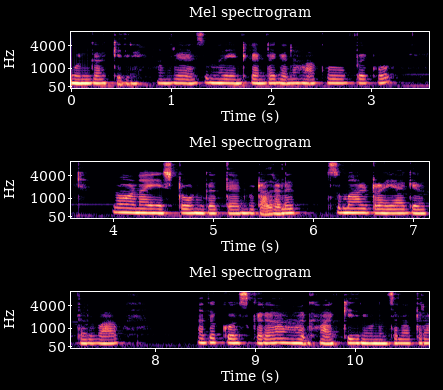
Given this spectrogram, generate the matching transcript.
ಒಣಗಾಕಿದ್ದೀನಿ. ಅಂದರೆ ಸುಮಾರು ಎಂಟು ಗಂಟೆಗೆಲ್ಲ ಹಾಕೋ ಹೋಗಬೇಕು. ನೋಡೋಣ ಎಷ್ಟು ಒಣಗುತ್ತೆ ಅಂದ್ಬಿಟ್ಟು. ಅದರಲ್ಲೇ ಸುಮಾರು ಡ್ರೈ ಆಗಿರುತ್ತಲ್ವ? ಅದಕ್ಕೋಸ್ಕರ ಹಾಗೆ ಹಾಕಿದ್ದೀನಿ. ಒಂದೊಂದು ಸಲ ಆ ಥರ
